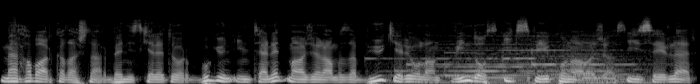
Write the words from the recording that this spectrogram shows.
Merhaba arkadaşlar ben İskeletor. Bugün internet maceramızda büyük yeri olan Windows XP'yi konu alacağız. İyi seyirler.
